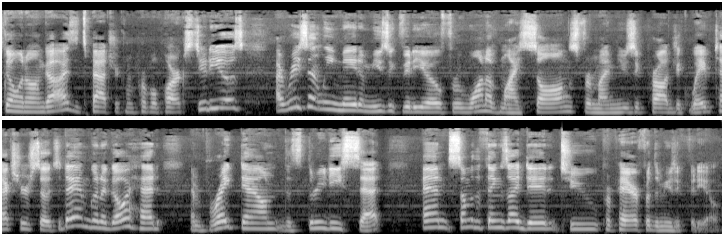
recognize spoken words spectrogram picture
going on guys? It's Patrick from Purple Park Studios. I recently made a music video for one of my songs for my music project Wave Texture. So today I'm going to go ahead and break down this 3D set and some of the things I did to prepare for the music video.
